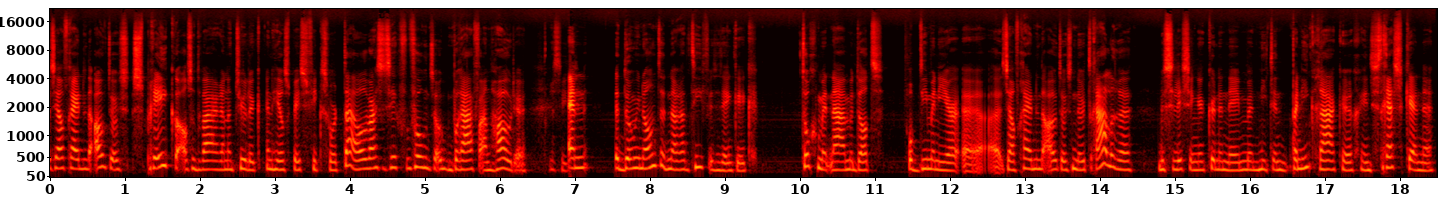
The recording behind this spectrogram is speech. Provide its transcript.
zelfrijdende auto's spreken als het ware natuurlijk een heel specifiek soort taal, waar ze zich vervolgens ook braaf aan houden. Precies. En het dominante narratief is denk ik toch met name dat op die manier uh, zelfrijdende auto's neutralere beslissingen kunnen nemen, niet in paniek raken, geen stress kennen.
